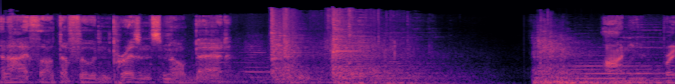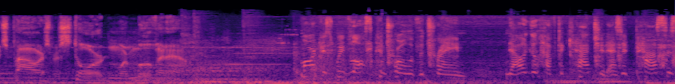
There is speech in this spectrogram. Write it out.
And I thought the food in prison smelled bad. Anya, bridge power's restored and we're moving out. Marcus, we've lost control of the train. Now you'll have to catch it as it passes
